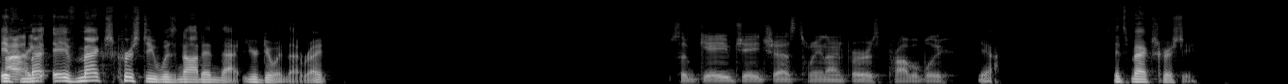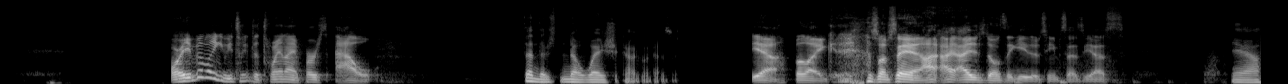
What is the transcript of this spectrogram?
If I, Ma- if Max Christie was not in that, you're doing that, right? So Gabe JHS 29 first, probably. Yeah. It's Max Christie. Or even like if you took the 29 first out. Then there's no way Chicago does it. Yeah, but like that's what I'm saying. I I just don't think either team says yes. Yeah.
